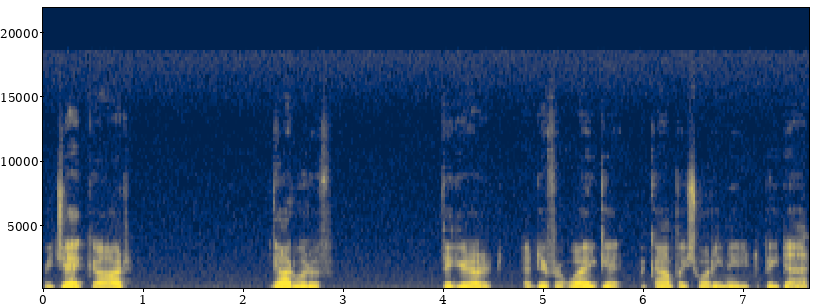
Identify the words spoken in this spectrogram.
reject God, God would have figured out a, a different way to get accomplish what he needed to be done.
